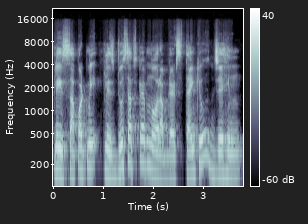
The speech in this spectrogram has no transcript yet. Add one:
Please support me. Please do subscribe more updates. Thank you. Jai Hind.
